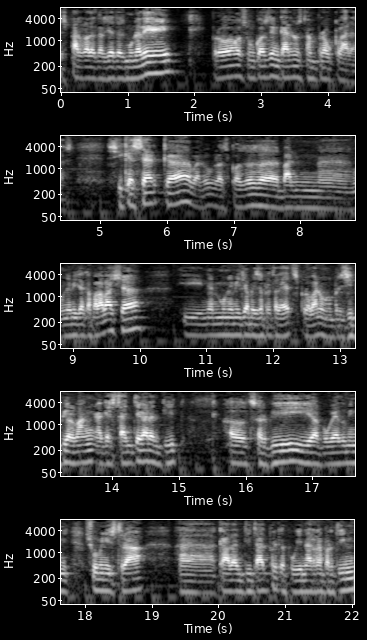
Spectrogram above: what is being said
es parla de targetes moneder, però són coses que encara no estan prou clares. Sí que és cert que bueno, les coses eh, van eh, una mica cap a la baixa i anem una mica més apretadets, però bueno, en principi el banc aquest any té garantit el servir i el poder subministrar a eh, cada entitat perquè pugui anar repartint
